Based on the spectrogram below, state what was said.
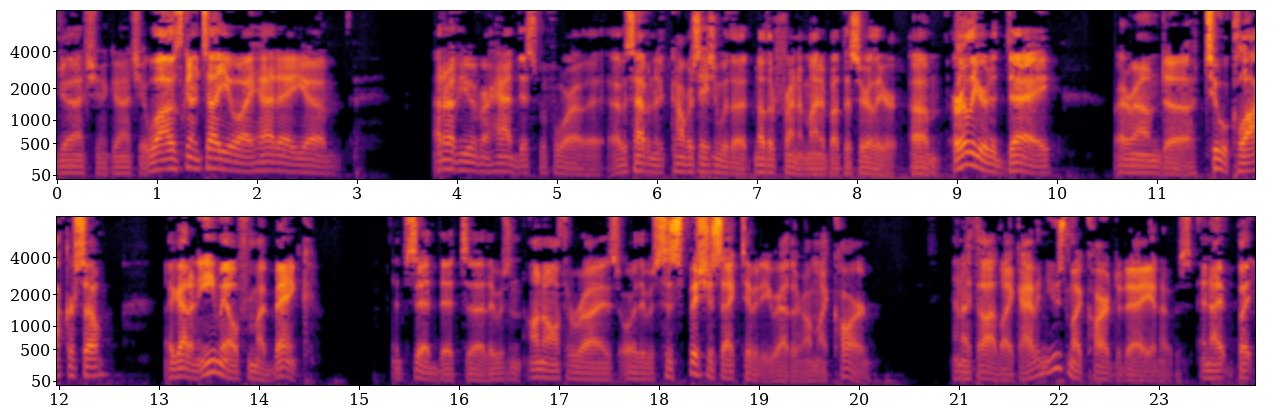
Gotcha, gotcha. Well, I was going to tell you I had a. Um, I don't know if you've ever had this before. I, I was having a conversation with another friend of mine about this earlier. Um, earlier today, right around uh, two o'clock or so, I got an email from my bank that said that uh, there was an unauthorized or there was suspicious activity rather on my card. And I thought, like, I haven't used my card today, and I was, and I, but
